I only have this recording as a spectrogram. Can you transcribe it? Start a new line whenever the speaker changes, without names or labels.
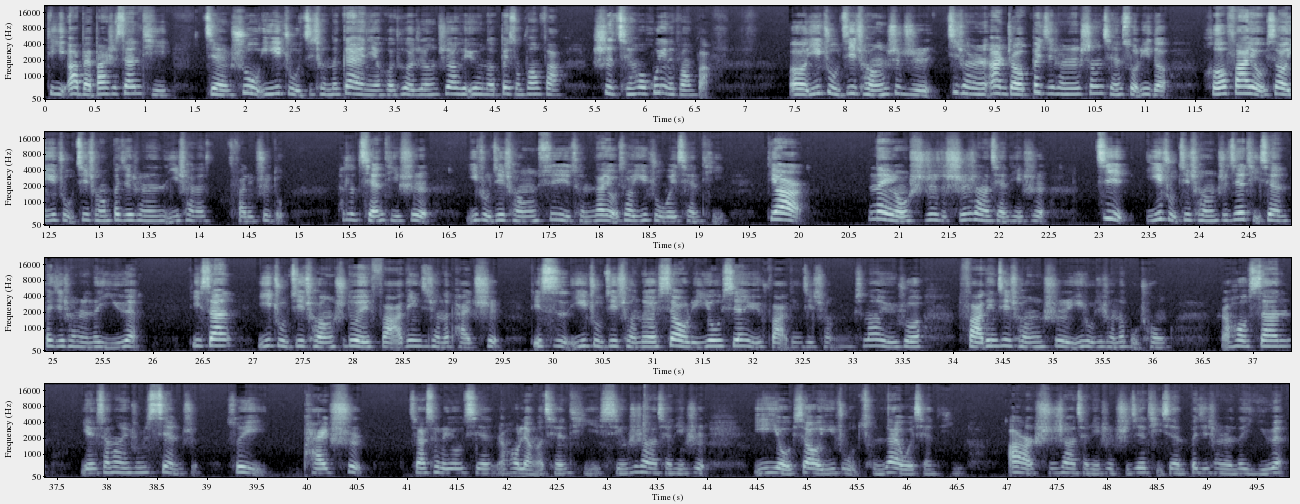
第二百八十三题，简述遗嘱继承的概念和特征。这道题运用的背诵方法是前后呼应的方法。呃，遗嘱继承是指继承人按照被继承人生前所立的合法有效遗嘱继承被继承人遗产的法律制度。它的前提是遗嘱继承需以存在有效遗嘱为前提。第二，内容实质实质上的前提是，继遗嘱继承直接体现被继承人的遗愿。第三，遗嘱继承是对法定继承的排斥。第四，遗嘱继承的效力优先于法定继承，相当于说法定继承是遗嘱继承的补充。然后三也相当于说是限制，所以排斥加效力优先。然后两个前提，形式上的前提是以有效遗嘱存在为前提，二实质上的前提是直接体现被继承人的遗愿。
